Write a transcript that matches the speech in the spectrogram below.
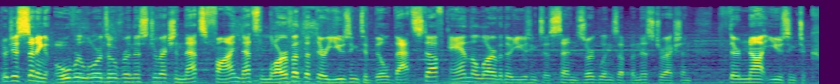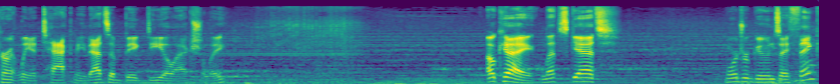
They're just sending overlords over in this direction. That's fine. That's larva that they're using to build that stuff, and the larva they're using to send zerglings up in this direction they're not using to currently attack me. That's a big deal, actually. Okay, let's get more Dragoons, I think.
